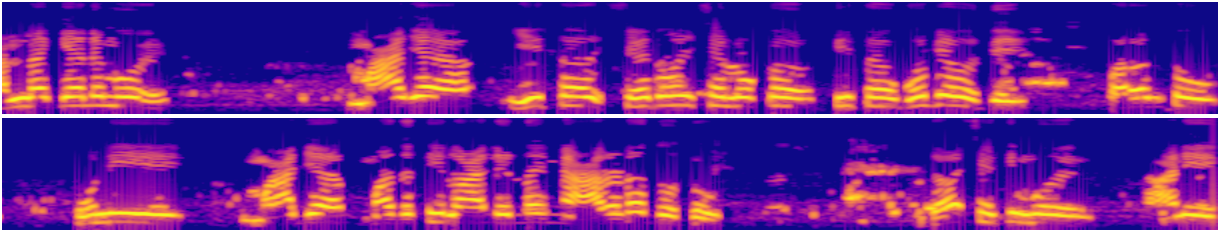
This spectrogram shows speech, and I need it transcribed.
हल्ला केल्यामुळे माझ्या इथं शेदोनशे लोक तिथं उभे होते. परंतु कोणी माझ्या मदतीला आले नाही. मी आरडत होतो. दहशतीमुळे आणि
